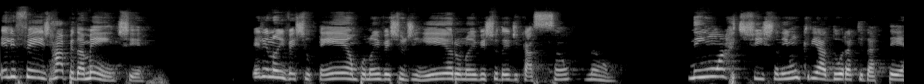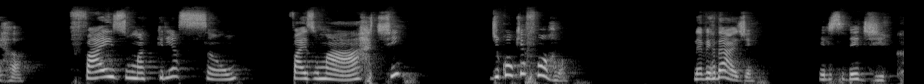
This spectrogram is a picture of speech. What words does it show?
Ele fez rapidamente? Ele não investiu tempo, não investiu dinheiro, não investiu dedicação? Não. Nenhum artista, nenhum criador aqui da Terra faz uma criação, faz uma arte de qualquer forma. Não é verdade? Ele se dedica.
